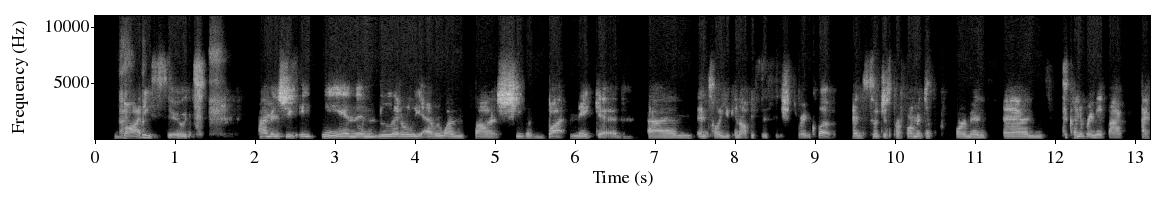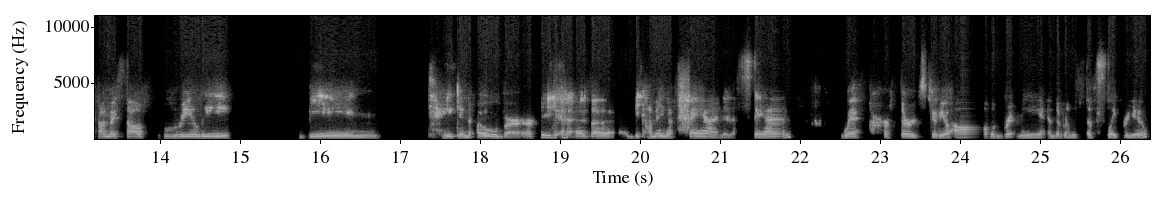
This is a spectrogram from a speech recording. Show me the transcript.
bodysuit I mean, she's 18, and literally everyone thought she was butt naked um, until you can obviously see she's wearing clothes. And so, just performance of performance. And to kind of bring it back, I found myself really being taken over as a becoming a fan and a stan with her third studio album, Britney, and the release of Slave for You.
